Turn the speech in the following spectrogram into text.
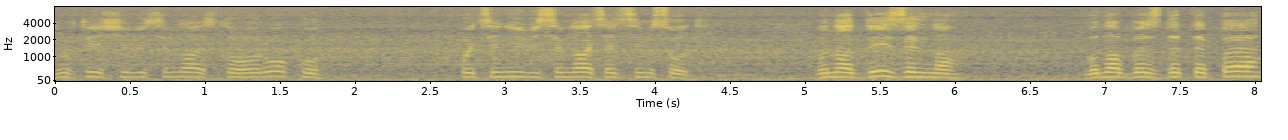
2018 року по ціні 18700. Вона дизельна, вона без ДТП.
